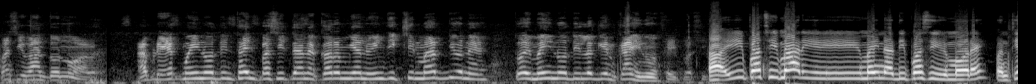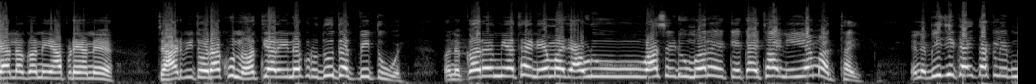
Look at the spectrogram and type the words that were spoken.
પછી વાંધો ન આવે. આપણે એક મહિનો દિન થાય ને પછી તેને કરમિયાનું ઇન્જેક્શન મારી દો ને તોય મહિનો દી લગીને કાંઈ ન થાય પછી. હા ઈ પછી મારી મહિના દી પછી મરાય પણ ત્યાં લગન આપણે એને જાળવી તો રાખવું ને અત્યારે એ નકરું દૂધ જ પીતું હોય. અને કરમિયા થાય ને એમાં જ આવડું વાસેડું મરે કે કાંઈ થાય ને એ એમાં જ થાય. એને બીજી કઈ તકલીફ ન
